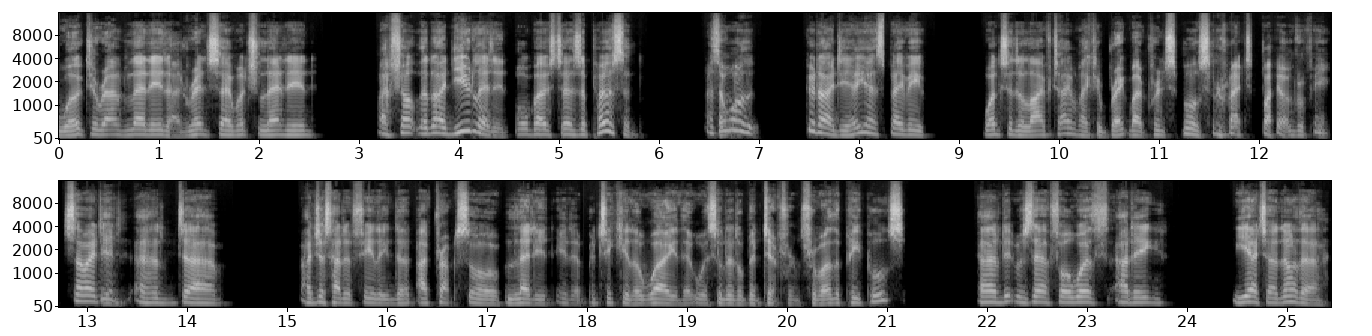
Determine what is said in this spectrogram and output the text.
worked around Lenin. I'd read so much Lenin. I felt that I knew Lenin almost as a person. I thought, well, good idea. Yes, maybe once in a lifetime I could break my principles and write a biography. So I did. And um, I just had a feeling that I perhaps saw Lenin in a particular way that was a little bit different from other people's. And it was therefore worth adding yet another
